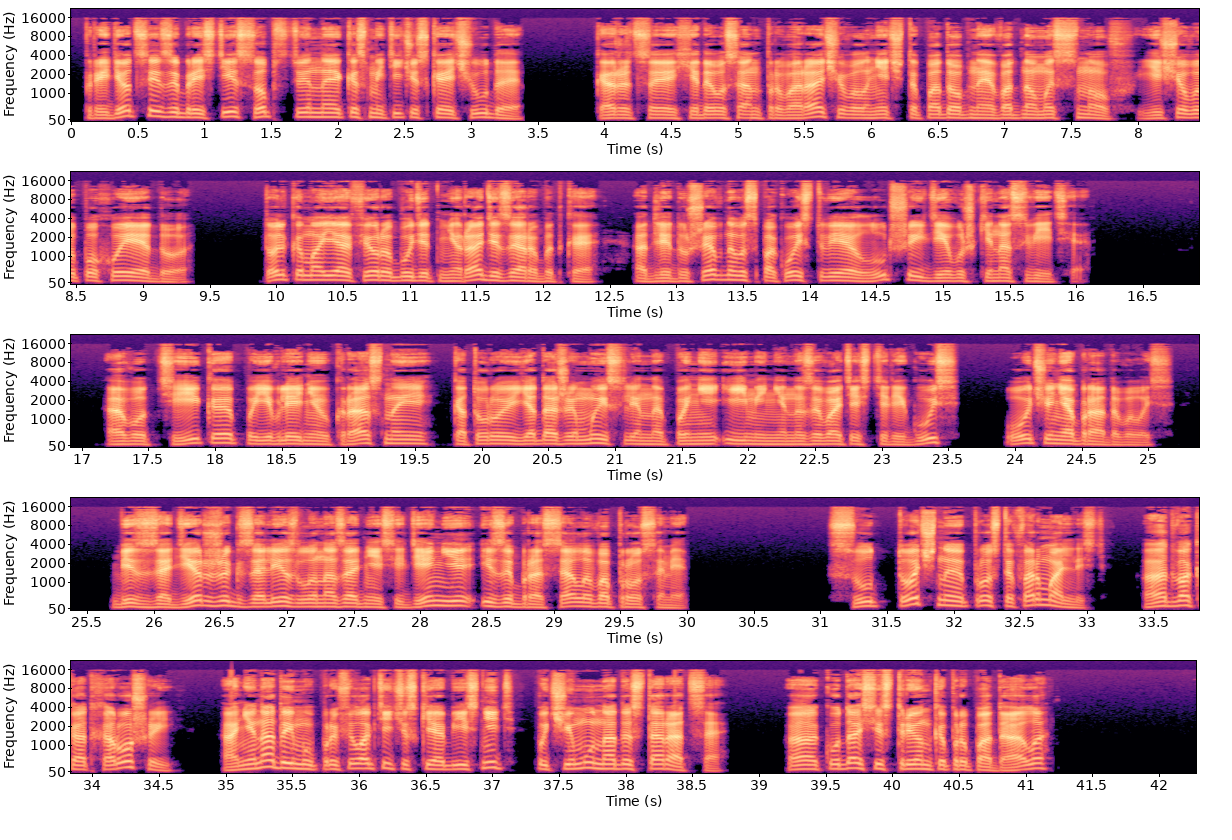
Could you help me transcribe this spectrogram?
Придется изобрести собственное косметическое чудо. Кажется, Хидеусан проворачивал нечто подобное в одном из снов, еще в эпоху Эдо. Только моя афера будет не ради заработка, а для душевного спокойствия лучшей девушки на свете. А вот Тика, появлению красной, которую я даже мысленно по неимени называть истерегусь, очень обрадовалась. Без задержек залезла на заднее сиденье и забросала вопросами. «Суд точно просто формальность, а адвокат хороший, а не надо ему профилактически объяснить, почему надо стараться. А куда сестренка пропадала,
